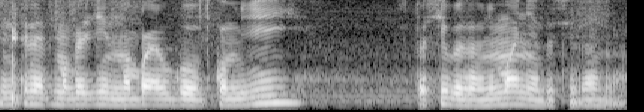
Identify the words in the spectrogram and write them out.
интернет-магазин mobilegold.com.ua. Спасибо за внимание. До свидания.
